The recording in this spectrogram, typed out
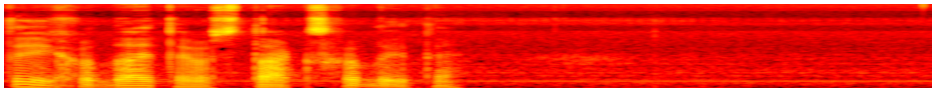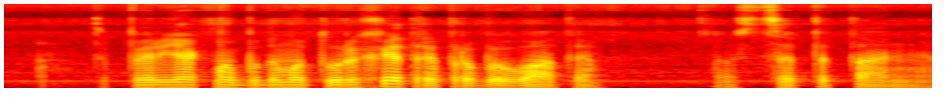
тихо, дайте ось так сходити. Тепер як ми будемо тури хитри пробивати? Ось це питання.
